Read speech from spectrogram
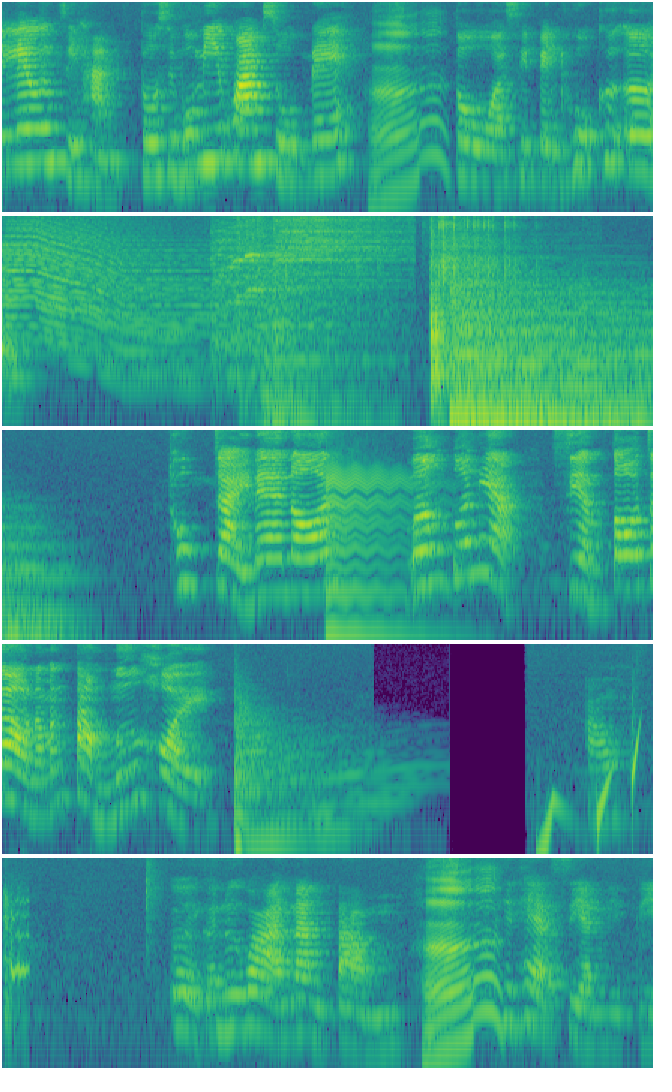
ตเร็วจังสิหันโตสิบ่มีความสุขเด้โตอะสิเป็นทุกข์คือเอ่ย ทุกข์ใจแน่นอน เบิ้งตัวเนี่ย เสียมโตเจ้านะมันต่ำมือข่อย เอาเอ่ยก็นึกว่าอันนั่นต่ำที่แท้เสียนนี่ตี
